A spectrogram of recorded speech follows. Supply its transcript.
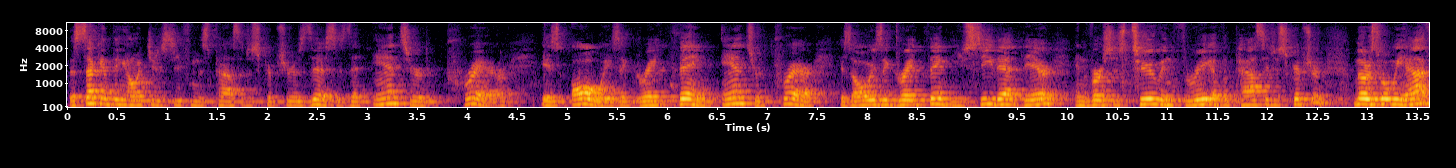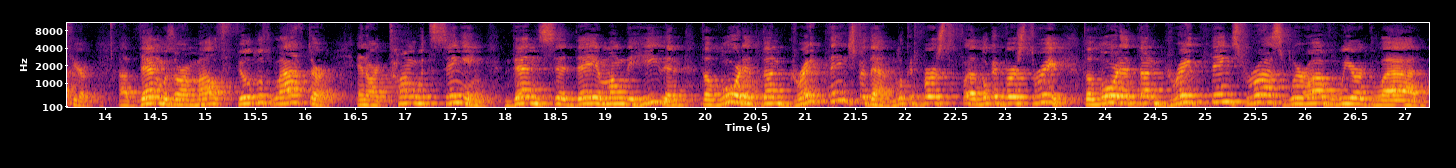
The second thing I want you to see from this passage of Scripture is this is that answered prayer is always a great thing. Answered prayer is always a great thing. You see that there in verses 2 and 3 of the passage of Scripture? Notice what we have here. Uh, then was our mouth filled with laughter and our tongue with singing. Then said they among the heathen, The Lord hath done great things for them. Look at verse, uh, look at verse 3. The Lord hath done great things for us, whereof we are glad.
